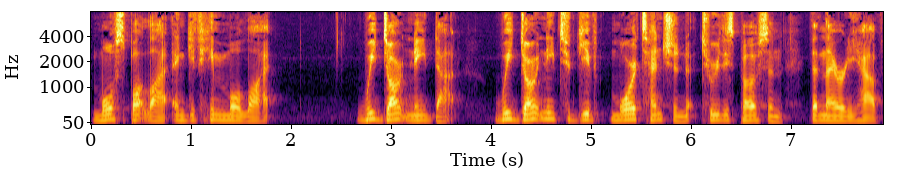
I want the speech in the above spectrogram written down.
more spotlight and give him more light. We don't need that. We don't need to give more attention to this person than they already have.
